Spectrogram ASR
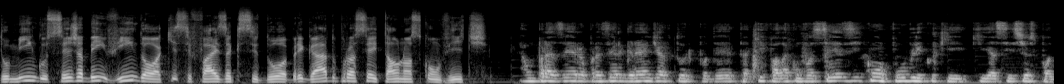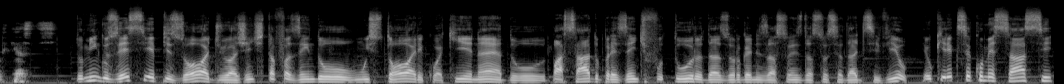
Domingo, seja bem-vindo ao Aqui Se Faz, Aqui Se Doa. Obrigado por aceitar o nosso convite. É um prazer, é um prazer grande, Arthur, poder estar aqui falar com vocês e com o público que, que assiste os podcasts. Domingos, esse episódio a gente está fazendo um histórico aqui, né, do passado, presente e futuro das organizações da sociedade civil. Eu queria que você começasse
